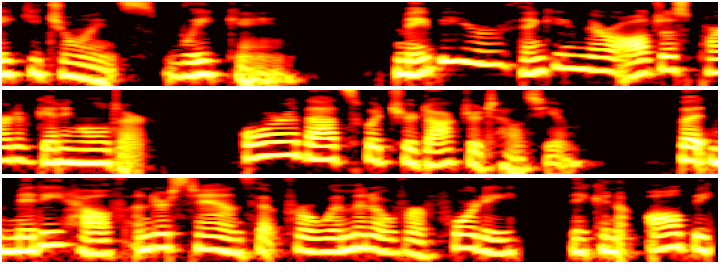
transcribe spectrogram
achy joints, weight gain. Maybe you're thinking they're all just part of getting older, or that's what your doctor tells you. But MIDI Health understands that for women over 40, they can all be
